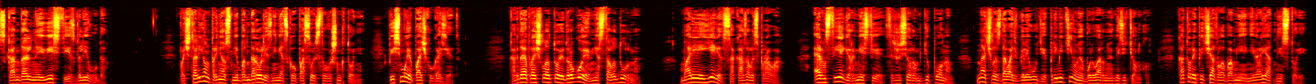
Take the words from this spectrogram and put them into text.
Скандальные вести из Голливуда. Почтальон принес мне бандероль из немецкого посольства в Вашингтоне, письмо и пачку газет. Когда я прочла то и другое, мне стало дурно. Мария Ерец оказалась права. Эрнст Егер вместе с режиссером Дюпоном начал издавать в Голливуде примитивную бульварную газетенку, которая печатала обо мне невероятные истории.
